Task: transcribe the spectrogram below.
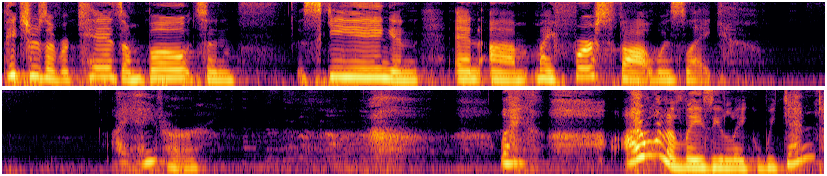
pictures of her kids on boats and skiing. And, and um, my first thought was like, I hate her. like, I want a lazy lake weekend.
